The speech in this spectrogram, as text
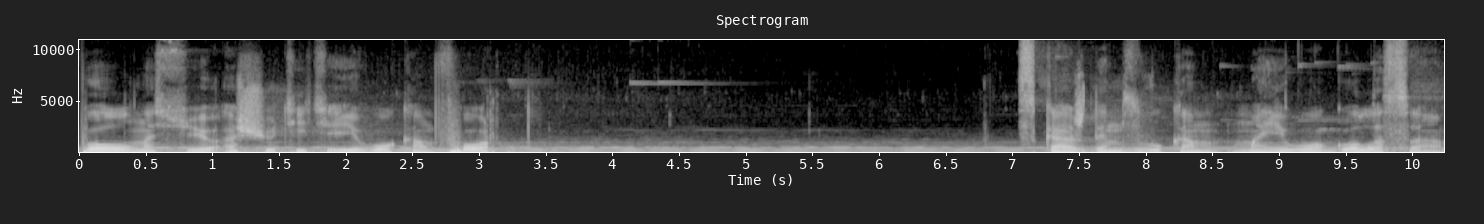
Полностью ощутите его комфорт. Каждым звуком моего голоса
